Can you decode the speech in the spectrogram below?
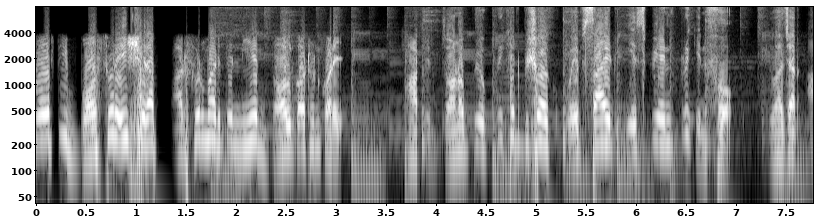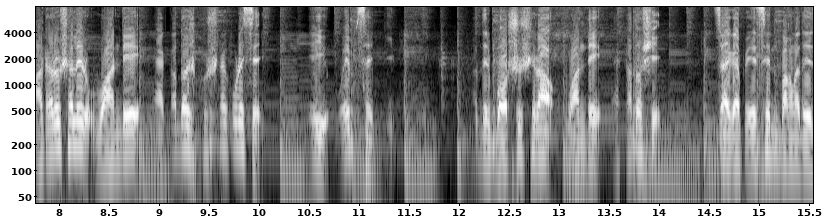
প্রতি বছরেই সেরা পারফর্মারদের নিয়ে দল গঠন করে। ভারতের জনপ্রিয় ক্রিকেট বিষয়ক ওয়েবসাইট এসপিএন ক্রিক ইনফো দু সালের ওয়ানডে একাদশ ঘোষণা করেছে এই ওয়েবসাইটটি তাদের বর্ষসেরা ওয়ানডে একাদশে জায়গা পেয়েছেন বাংলাদেশ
